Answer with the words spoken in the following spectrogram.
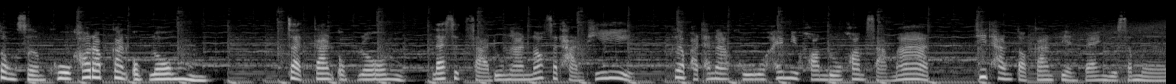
ส่งเสริมครูเข้ารับการอบรม จัดการอบรม และศึกษาดูงานนอกสถานที่ เพื่อพัฒนาครูให้มีความรู้ความสามารถ ที่ทันต่อการเปลี่ยนแปลงอยู่เสมอ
